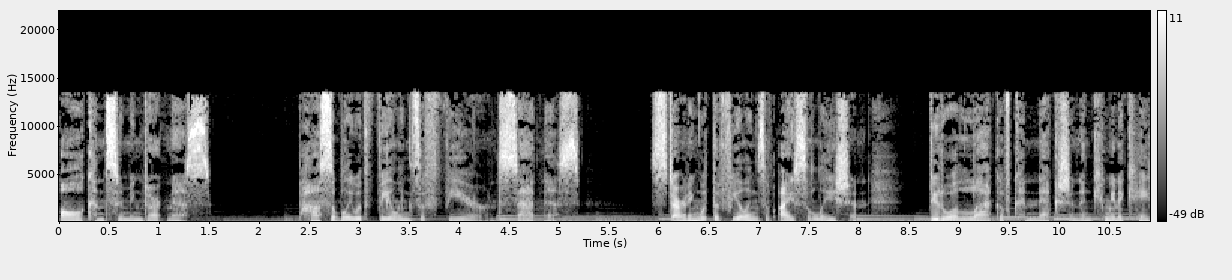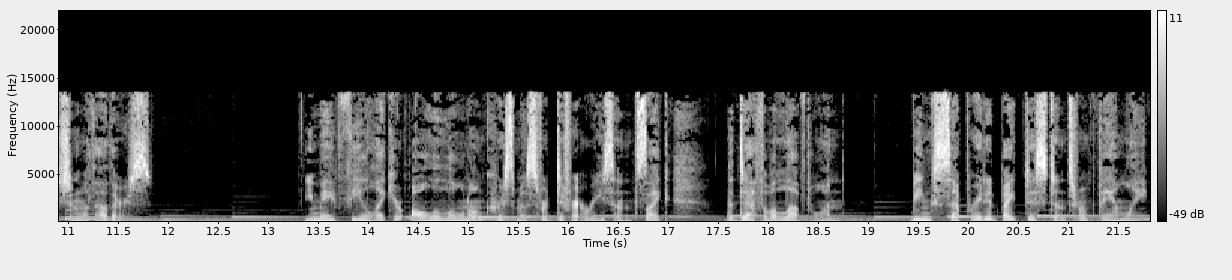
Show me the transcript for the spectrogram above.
all consuming darkness possibly with feelings of fear and sadness, starting with the feelings of isolation due to a lack of connection and communication with others. You may feel like you're all alone on Christmas for different reasons, like the death of a loved one, being separated by distance from family,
